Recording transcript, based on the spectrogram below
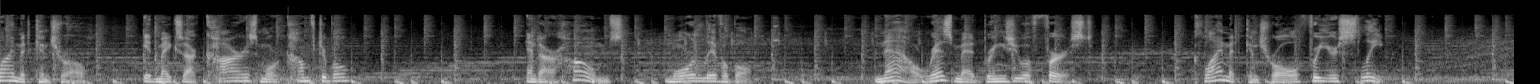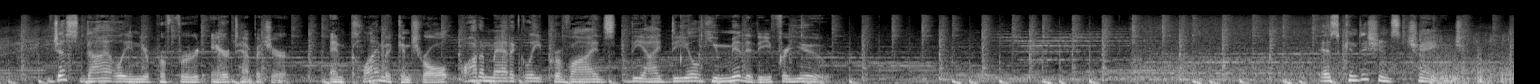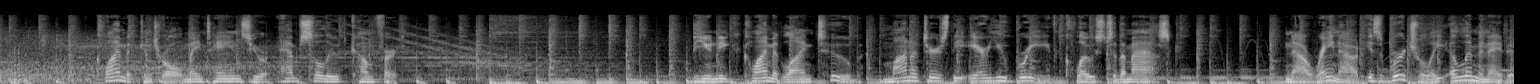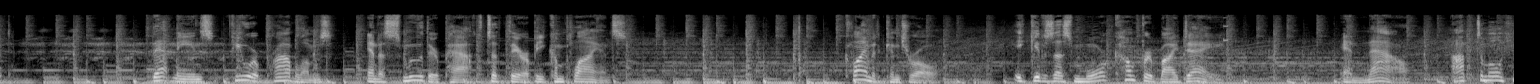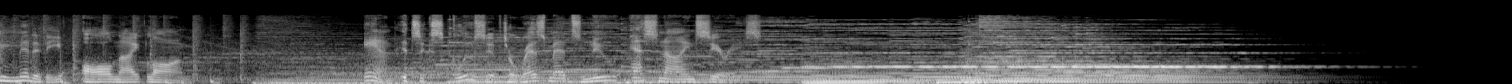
climate control. It makes our cars more comfortable and our homes more livable. Now, ResMed brings you a first. Climate control for your sleep. Just dial in your preferred air temperature and climate control automatically provides the ideal humidity for you. As conditions change, climate control maintains your absolute comfort. The unique Climate Line tube monitors the air you breathe close to the mask. Now rainout is virtually eliminated. That means fewer problems and a smoother path to therapy compliance. Climate control. It gives us more comfort by day. And now, optimal humidity all night long. And it's exclusive to ResMed's new S9 series.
